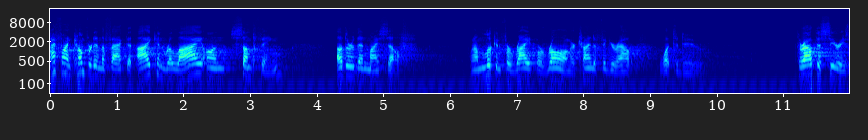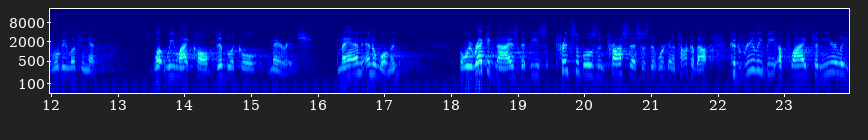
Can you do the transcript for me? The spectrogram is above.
I find comfort in the fact that I can rely on something other than myself when I'm looking for right or wrong or trying to figure out what to do. Throughout this series, we'll be looking at what we might call biblical marriage a man and a woman. But we recognize that these principles and processes that we're going to talk about could really be applied to nearly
